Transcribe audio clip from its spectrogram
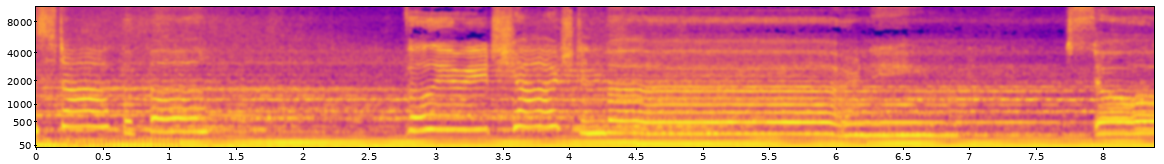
unstoppable, fully recharged and burning. So.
